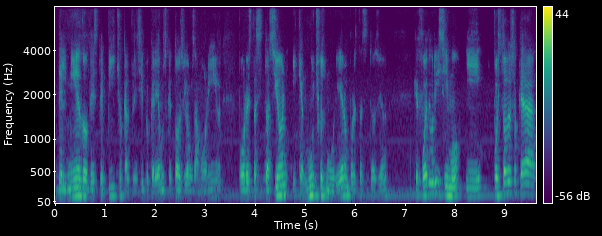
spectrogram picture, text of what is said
del miedo de este bicho que al principio creíamos que todos íbamos a morir por esta situación y que muchos murieron por esta situación, que fue durísimo, y pues todo eso queda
